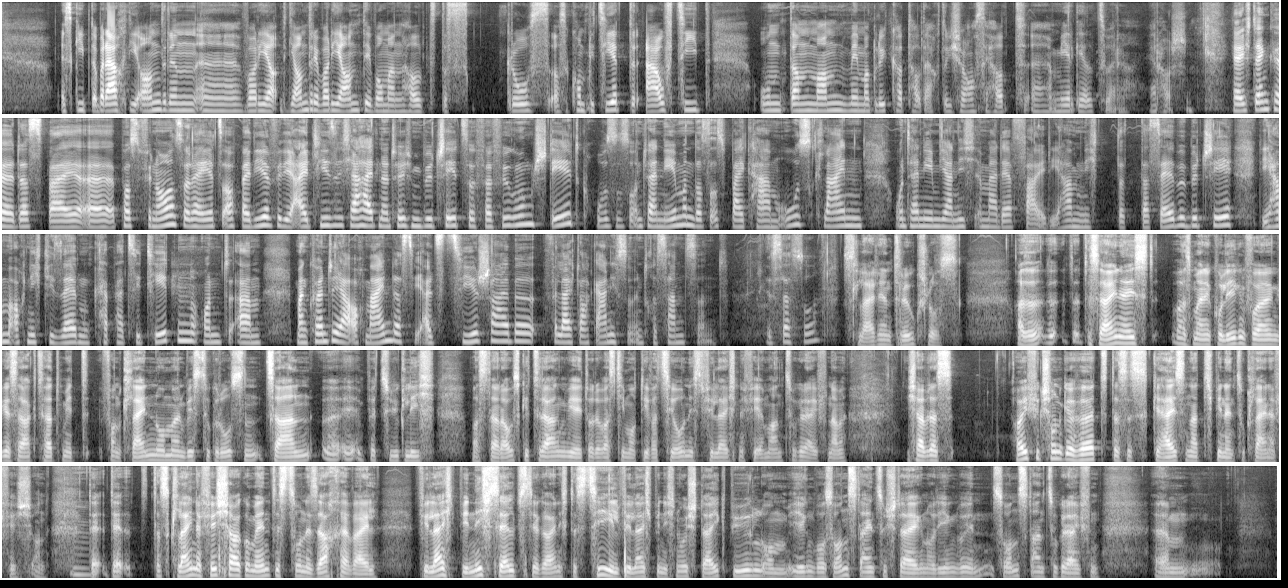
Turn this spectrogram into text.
Es gibt aber auch die, anderen, äh, die andere Variante, wo man halt das groß, also komplizierter aufzieht und dann man, wenn man Glück hat, halt auch die Chance hat, äh, mehr Geld zu er erhaschen. Ja, ich denke, dass bei äh, Postfinance oder jetzt auch bei dir für die IT-Sicherheit natürlich ein Budget zur Verfügung steht. Großes Unternehmen, das ist bei KMUs, kleinen Unternehmen ja nicht immer der Fall. Die haben nicht dasselbe Budget, die haben auch nicht dieselben Kapazitäten und ähm, man könnte ja auch meinen, dass sie als Zielscheibe vielleicht auch gar nicht so interessant sind. Ist das so? Das ist leider ein Trugschluss. Also das eine ist, was meine Kollegin vorhin gesagt hat, mit von kleinen Nummern bis zu großen Zahlen äh, bezüglich, was da rausgetragen wird oder was die Motivation ist, vielleicht eine Firma anzugreifen. Aber ich habe das häufig schon gehört, dass es geheißen hat, ich bin ein zu kleiner Fisch. Und mhm. der, der, das kleine Fischargument ist so eine Sache, weil vielleicht bin ich selbst ja gar nicht das Ziel, vielleicht bin ich nur Steigbügel, um irgendwo sonst einzusteigen oder irgendwo sonst anzugreifen. Ähm,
